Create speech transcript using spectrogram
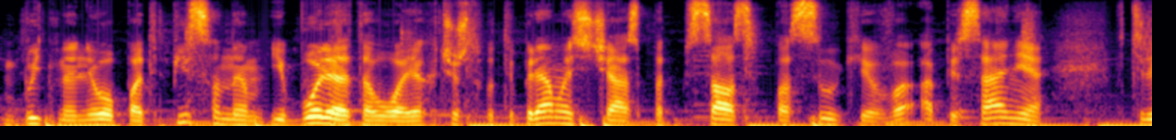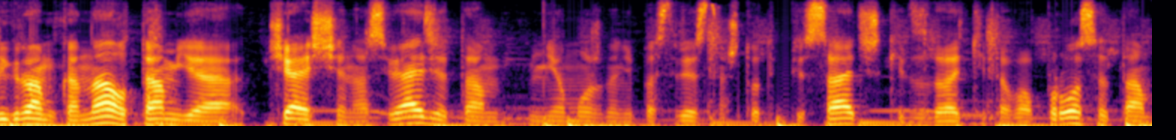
быть на него подписанным. И более того, я хочу, чтобы ты прямо сейчас подписался по ссылке в описании в телеграм-канал. Там я чаще на связи, там мне можно непосредственно что-то писать, задавать какие-то вопросы. Там,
